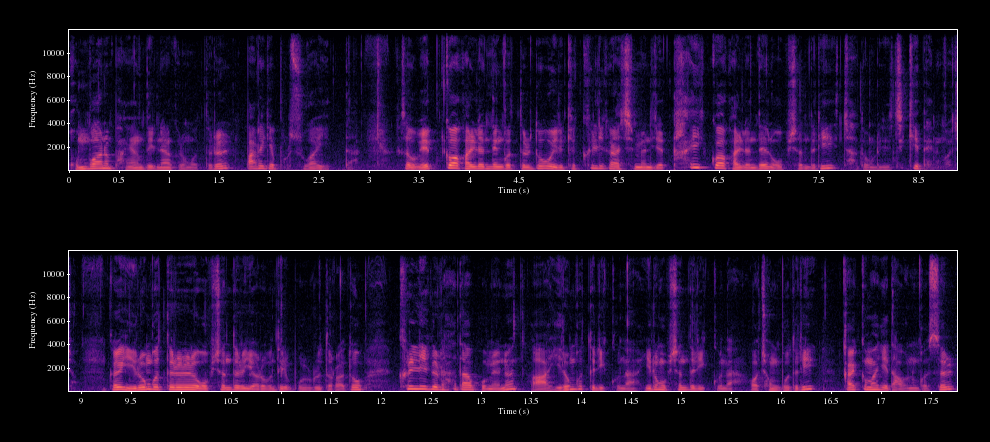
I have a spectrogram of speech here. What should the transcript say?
공부하는 방향들이나 그런 것들을 빠르게 볼 수가 있다. 그래서 웹과 관련된 것들도 이렇게 클릭을 하시면 이제 타입과 관련된 옵션들이 자동으로 이제 찍게 되는 거죠. 그러니까 이런 것들을 옵션들을 여러분들이 모르더라도 클릭을 하다 보면은 아 이런 것들이 있구나 이런 옵션들이 있구나 어, 정보들이 깔끔하게 나오는 것을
